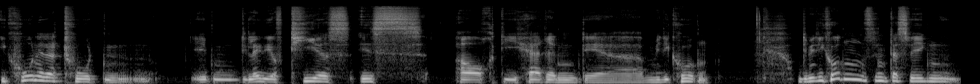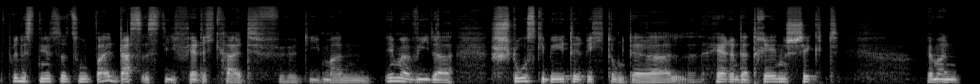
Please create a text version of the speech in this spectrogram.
Ikone der Toten eben die Lady of Tears ist auch die Herrin der Medikurgen. Und die Medikurgen sind deswegen prädestiniert dazu, weil das ist die Fertigkeit, für die man immer wieder Stoßgebete Richtung der Herrin der Tränen schickt. Wenn man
